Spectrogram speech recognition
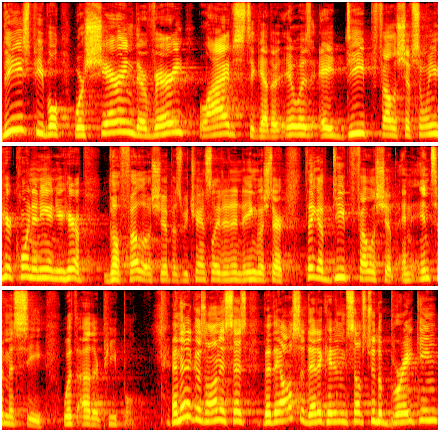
These people were sharing their very lives together. It was a deep fellowship. So when you hear koinonia and you hear the fellowship, as we translate it into English there, think of deep fellowship and intimacy with other people. And then it goes on and says that they also dedicated themselves to the breaking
